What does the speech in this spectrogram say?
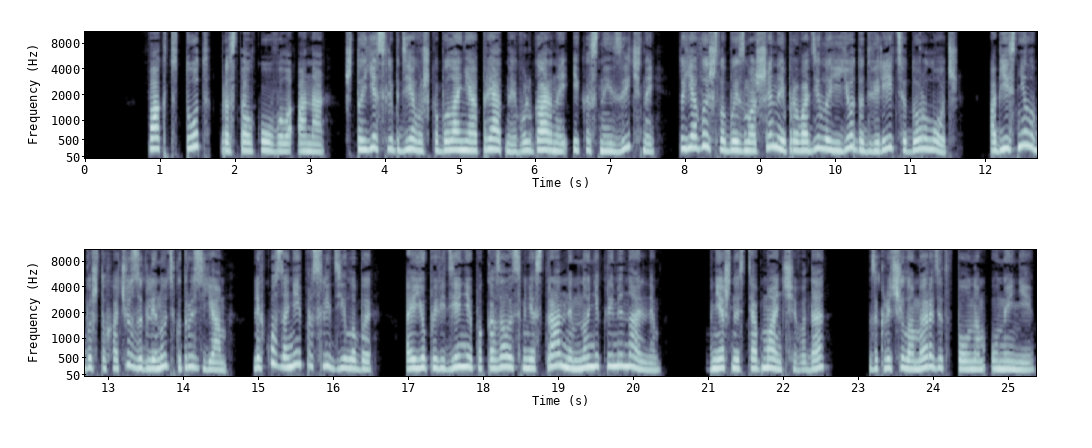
Факт тот, растолковывала она, что если б девушка была неопрятной, вульгарной и косноязычной, то я вышла бы из машины и проводила ее до дверей Тюдор-Лодж. Объяснила бы, что хочу заглянуть к друзьям, легко за ней проследила бы, а ее поведение показалось мне странным, но не криминальным. Внешность обманчива, да? Заключила Мередит в полном унынии.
